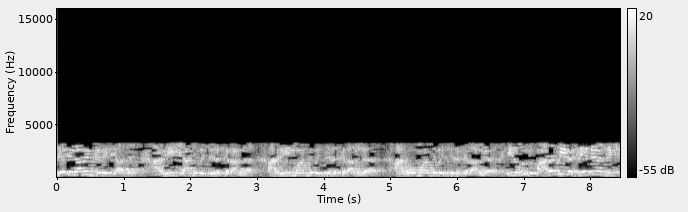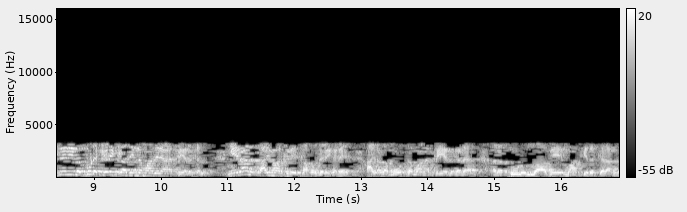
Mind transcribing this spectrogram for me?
தேடினாலும் கிடைக்காது. அரிசாண்டு வச்சிருக்கிறாங்க அரிமாண்டு வச்சிருக்கிறாங்க அரோமாண்டு வச்சிருக்கிறாங்க. இது ஒன்றும் அரபியில தேடினா டிக்ஷனரியில கூட கிடைக்காது இந்த மாதிரியான பெயர்கள். மேலான தாய்மார்களே சகோதரிகளே அதனால மோசமான பெயர்களை ரசூலுல்லாவே மாத்தி இருக்கிறாங்க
